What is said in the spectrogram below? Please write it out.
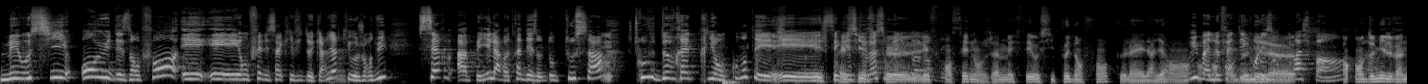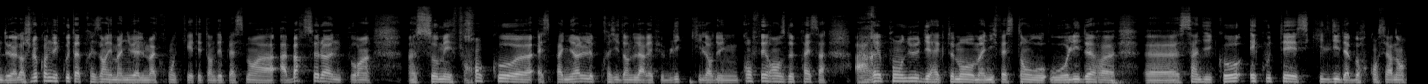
mais aussi ont eu des enfants et, ont fait des sacrifices de carrière qui aujourd'hui servent à payer la retraite des autres. Donc tout ça, je trouve, devrait être pris en compte et, et, ces questions-là sont que les Français n'ont jamais fait aussi peu d'enfants que l'année dernière en Oui, bah, le fait est qu'on les encourage pas. Hein. En, 2022. Alors je veux qu'on écoute à présent Emmanuel Emmanuel Macron qui était en déplacement à, Barcelone pour un, sommet franco-espagnol. Le président de la République qui, lors d'une conférence de presse, a, répondu directement aux manifestants ou, aux leaders euh, euh, syndicaux. Écoutez ce qu'il dit d'abord concernant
